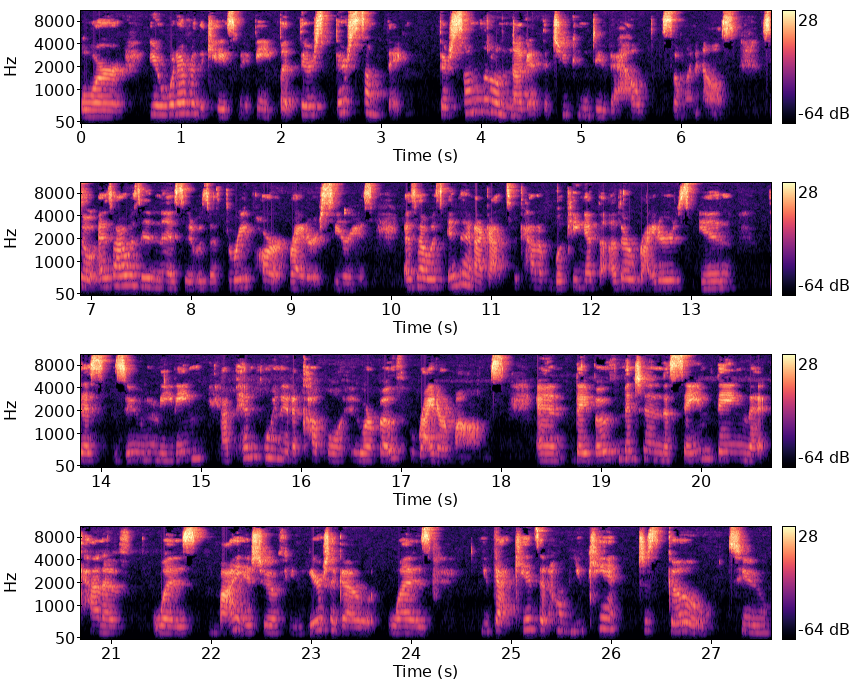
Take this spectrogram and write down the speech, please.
or you know whatever the case may be but there's there's something. There's some little nugget that you can do to help someone else. So as i was in this it was a three part writer series. As i was in it i got to kind of looking at the other writers in this Zoom meeting, I pinpointed a couple who are both writer moms, and they both mentioned the same thing that kind of was my issue a few years ago was you've got kids at home, you can't just go to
